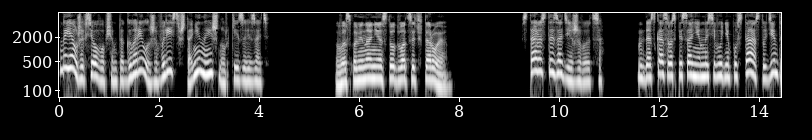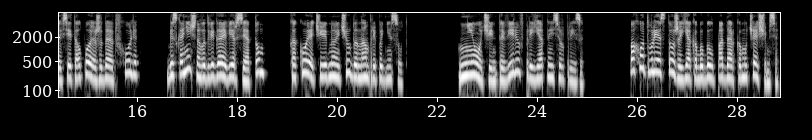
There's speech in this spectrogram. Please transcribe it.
Да я уже все, в общем-то, говорила же, влезть в штанины и шнурки завязать. Воспоминание 122. Старосты задерживаются. Доска с расписанием на сегодня пуста, а студенты всей толпой ожидают в холле, бесконечно выдвигая версии о том, какое очередное чудо нам преподнесут. Не очень-то верю в приятные сюрпризы. Поход в лес тоже якобы был подарком учащимся,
